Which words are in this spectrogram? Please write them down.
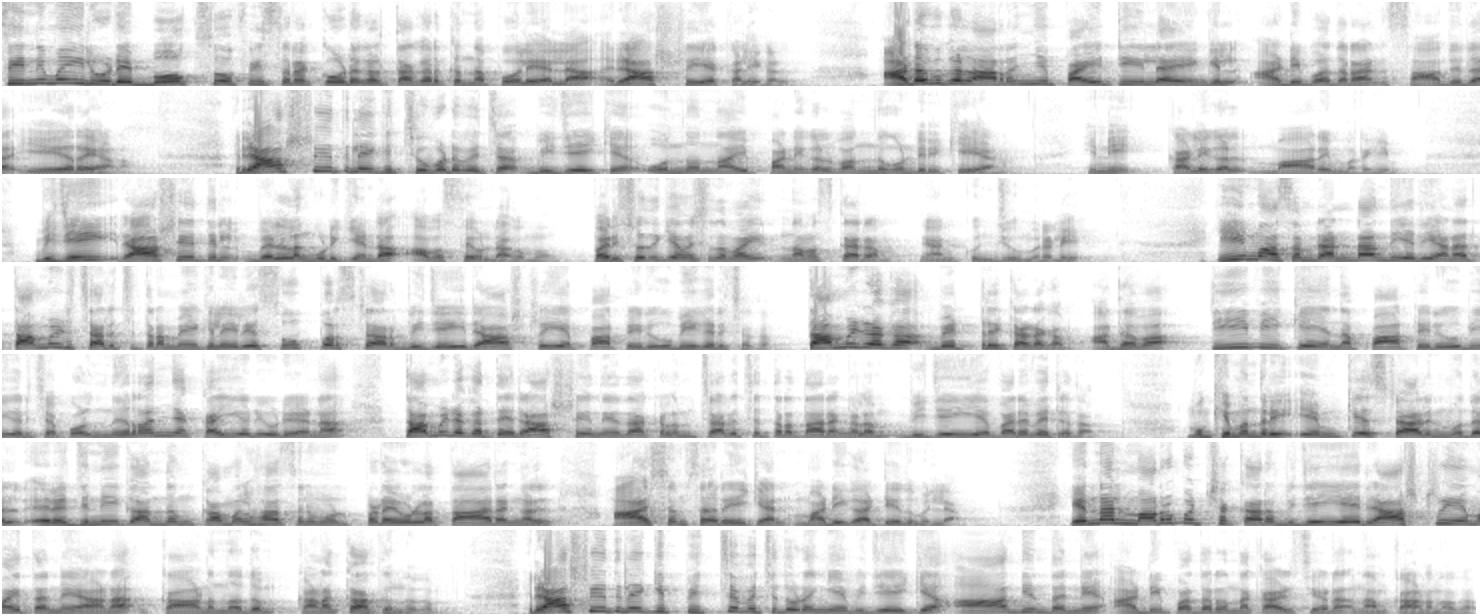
സിനിമയിലൂടെ box office റെക്കോർഡുകൾ തകർക്കുന്ന പോലെയല്ല രാഷ്ട്രീയ കളികൾ. അടവുകൾ അറിഞ്ഞു പയറ്റിയില്ല എങ്കിൽ അടിപതറാൻ സാധ്യത ഏറെയാണ്. രാഷ്ട്രീയത്തിലേക്ക് ചുവടുവെച്ച വിജയ്ക്ക് ഒന്നൊന്നായി പണികൾ വന്നുകൊണ്ടിരിക്കുകയാണ്. ഇനി കളികൾ മാറിമറിയും വിജയ് രാഷ്ട്രീയത്തിൽ വെള്ളം കുടിക്കേണ്ട അവസ്ഥയുണ്ടാകുമോ? പരിശോധിക്കാൻ വിശദമായി. നമസ്കാരം. ഞാൻ കുഞ്ചു മുരളി. ഈ മാസം രണ്ടാം തീയതിയാണ് തമിഴ് ചലച്ചിത്ര മേഖലയിലെ സൂപ്പർ സ്റ്റാർ വിജയ് രാഷ്ട്രീയ പാർട്ടി രൂപീകരിച്ചത്. തമിഴക വെട്രിക്കഴകം അഥവാ ടി വി കെ എന്ന പാർട്ടി രൂപീകരിച്ചപ്പോൾ നിറഞ്ഞ കയ്യടിയോടെയാണ് തമിഴകത്തെ രാഷ്ട്രീയ നേതാക്കളും ചലച്ചിത്ര താരങ്ങളും വിജയിയെ വരവേറ്റത്. മുഖ്യമന്ത്രി എം കെ സ്റ്റാലിൻ മുതൽ രജനീകാന്തും കമൽഹാസനും ഉൾപ്പെടെയുള്ള താരങ്ങൾ ആശംസ അറിയിക്കാൻ മടികാട്ടിയതുമില്ല എന്നാൽ മറുപക്ഷക്കാർ വിജയിയെ രാഷ്ട്രീയമായി തന്നെയാണ് കാണുന്നതും കണക്കാക്കുന്നതും. രാഷ്ട്രീയത്തിലേക്ക് പിച്ച വെച്ച് തുടങ്ങിയ വിജയ്ക്ക് ആദ്യം തന്നെ അടി പതറുന്ന കാഴ്ചയാണ് നാം കാണുന്നത്.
